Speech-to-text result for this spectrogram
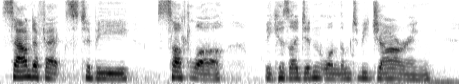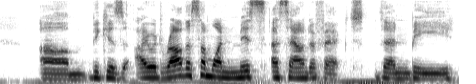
sound effects to be subtler because I didn't want them to be jarring. Um, because I would rather someone miss a sound effect than be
